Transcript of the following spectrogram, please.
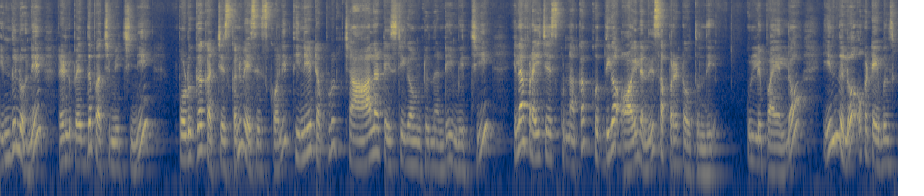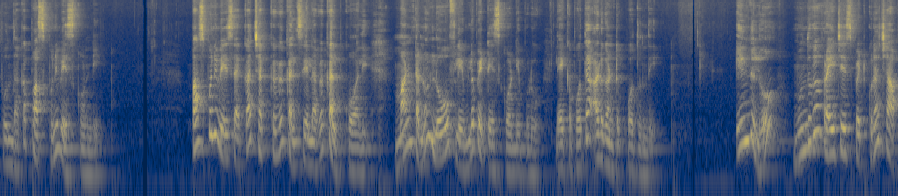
ఇందులోనే రెండు పెద్ద పచ్చిమిర్చిని పొడుగ్గా కట్ చేసుకొని వేసేసుకోవాలి. తినేటప్పుడు చాలా టేస్టీగా ఉంటుందండి ఈ మిర్చి. ఇలా ఫ్రై చేసుకున్నాక కొద్దిగా ఆయిల్ అనేది సపరేట్ అవుతుంది. ఉల్లిపాయల్లో ఇందులో ఒక టేబుల్ స్పూన్ దాకా పసుపుని వేసుకోండి. పసుపుని వేశాక చక్కగా కలిసేలాగా కలుపుకోవాలి. మంటను లో ఫ్లేమ్లో పెట్టేసుకోండి ఇప్పుడు. లేకపోతే అడుగంటుకుపోతుంది ఇందులో ముందుగా ఫ్రై చేసి పెట్టుకున్న చేప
